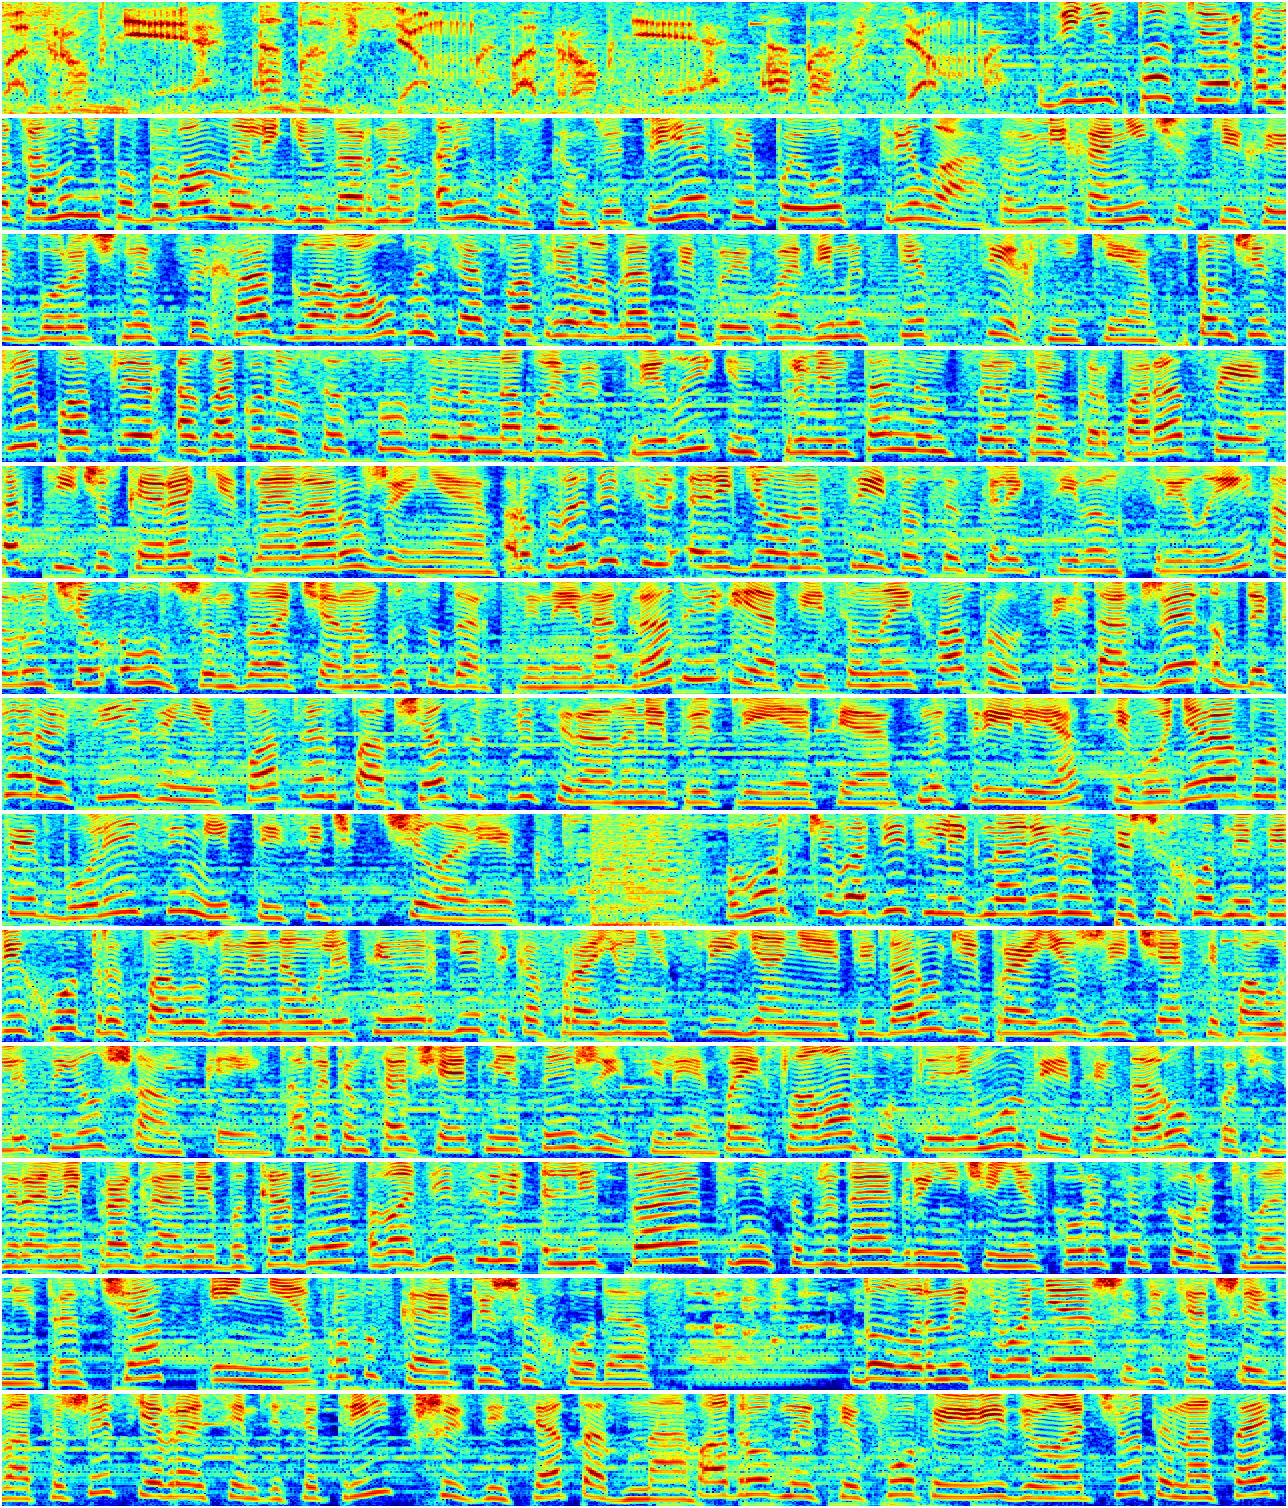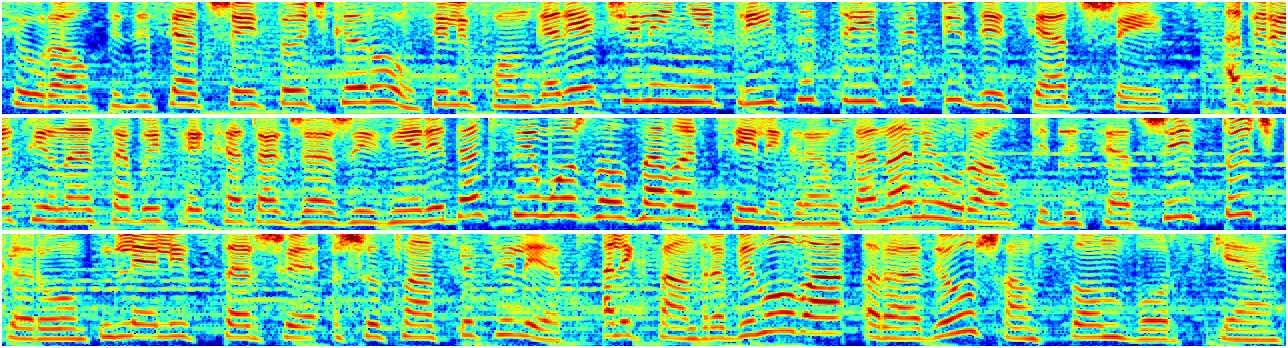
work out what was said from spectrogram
Подробнее обо всем. Подробнее обо всем. Денис Паслер накануне побывал на легендарном оренбургском предприятии ПО «Стрела». В механических и сборочных цехах глава области осмотрел образцы производимой спецтехники. В том числе Паслер ознакомился с созданным на базе «Стрелы» инструментальным центром корпорации «Тактическое ракетное вооружение». Руководитель региона встретился с коллективом «Стрелы», вручил лучшим заводчанам государственные награды и ответил на их вопросы. Также в ДК России Денис Паслер пообщался с ветеранами предприятия. На «Стреле» сегодня работает более 7 тысяч человек. В Орске водители игнорируют пешеходный переход, расположенный на улице Энергетиков в районе слияния этой дороги и проезжей части по улице Елшанской. Об этом сообщают местные жители. По их словам, после ремонта этих дорог по федеральной программе БКД водители летают, не соблюдая ограничения скорости в 40 км в час и не пропускают пешеходов. Доллар на сегодня 66.26, евро 73.61. Подробности, фото и видео отчеты на сайте урал56.ру. Телефон горячей линии 30 30 56. Оперативно о событиях, а также о жизни редакции можно узнавать в телеграм-канале урал56.ру. Для лиц старше 16 лет. Александра Белова, радио «Шансон Ворске».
